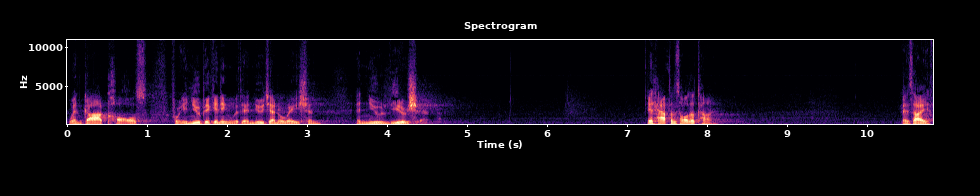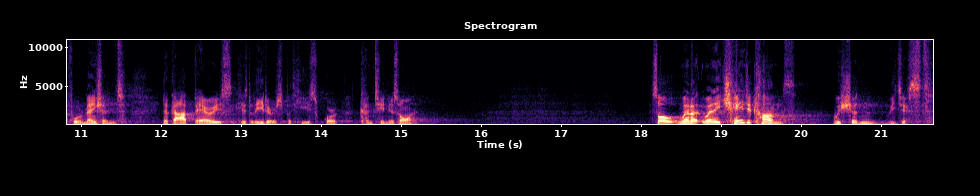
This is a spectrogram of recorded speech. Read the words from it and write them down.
when God calls for a new beginning with a new generation and new leadership. It happens all the time. as I forementioned, know, God buries his leaders, but his work continues on. So when a, when a change comes, we shouldn't resist.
